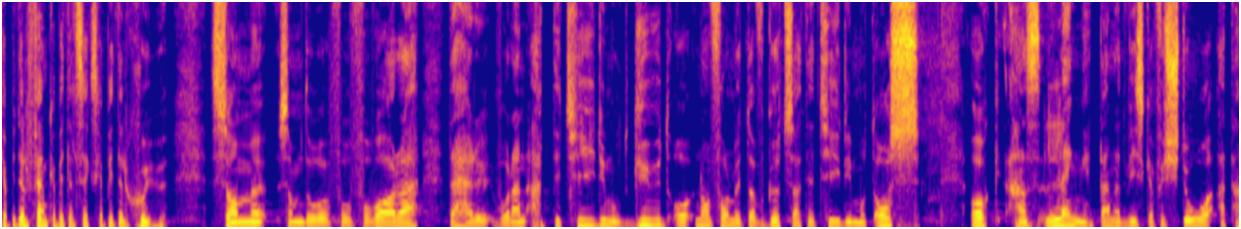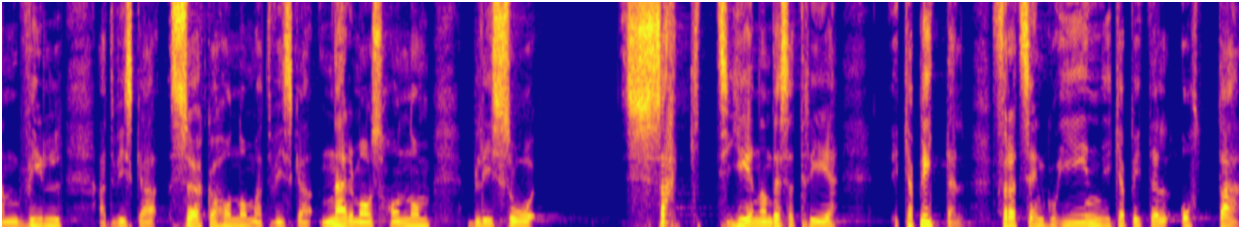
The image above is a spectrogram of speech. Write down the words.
kapitel 5, kapitel 6, kapitel 7. Som, som då får, får vara det här, våran attityd mot Gud och någon form av Guds attityd mot oss. Och hans längtan att vi ska förstå att han vill att vi ska söka honom, att vi ska närma oss honom. Blir så sagt genom dessa tre kapitel. För att sen gå in i kapitel 8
